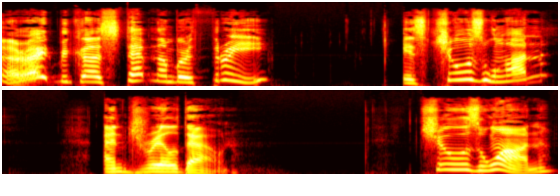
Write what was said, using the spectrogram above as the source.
All right, because step number three is choose one and drill down. Choose one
